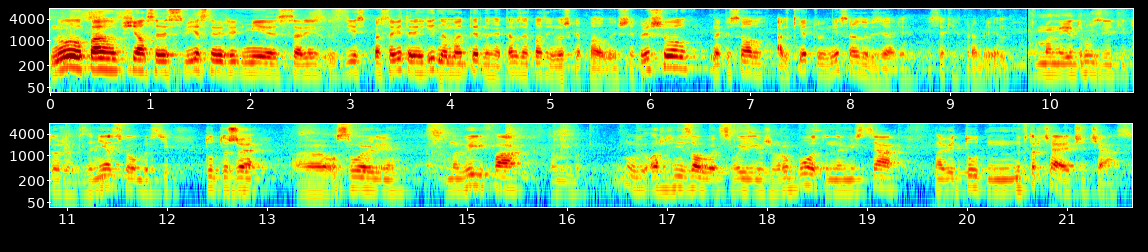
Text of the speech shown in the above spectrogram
Ну, пообщался с местными людьми, с органи- здесь посоветовали Ирина Модерна, говорит, там зарплата немножко повыше. Пришел, написал анкету, и мне сразу взяли, без всяких проблем. У мене є друзі, які теж в Донецької області. Тут вже е, освоїли новий фах, там, ну, організовують свою вже роботу на місцях, навіть тут не втрачаючи час.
